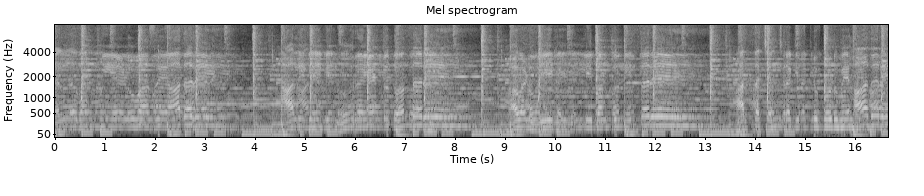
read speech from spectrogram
ಎಲ್ಲವನ್ನು ಹೇಳುವಾಸೆ ಆದರೆ ನಾಲಿಗೆಗೆ ನೂರ ಎಂಟು ತೊಂದರೆ. ಅವಳು ಈಗ ಇಲ್ಲಿ ಬಂದು ನಿಂತರೆ? ಅರ್ಧ ಚಂದ್ರ ಗಿಟ್ಟು ಕೊಡುವೆ ಆದರೆ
